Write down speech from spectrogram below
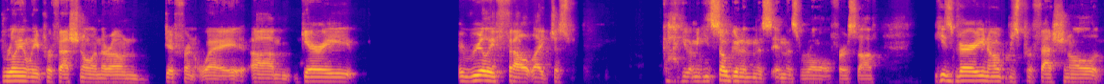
brilliantly professional in their own different way. Um, Gary, it really felt like just God. I mean, he's so good in this in this role. First off, he's very, you know, just professional,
